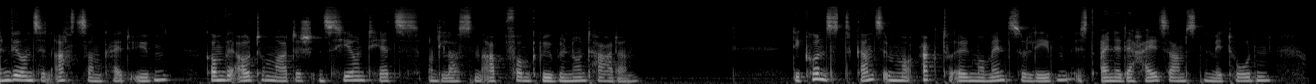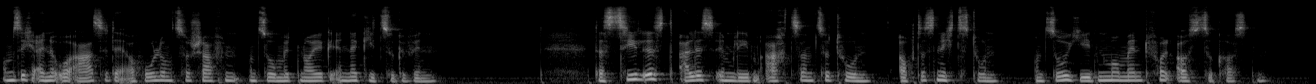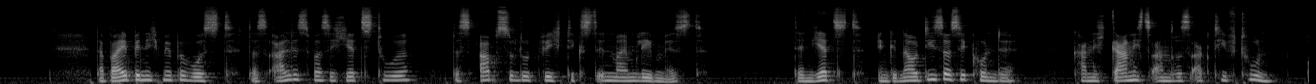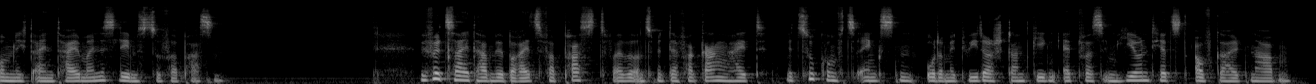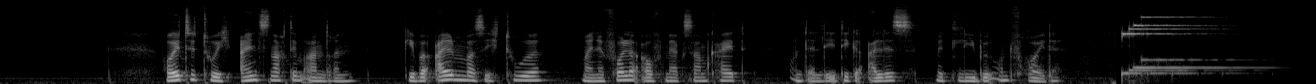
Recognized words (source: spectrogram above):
Wenn wir uns in Achtsamkeit üben, kommen wir automatisch ins Hier und Jetzt und lassen ab vom Grübeln und Hadern. Die Kunst, ganz im aktuellen Moment zu leben, ist eine der heilsamsten Methoden, um sich eine Oase der Erholung zu schaffen und somit neue Energie zu gewinnen. Das Ziel ist, alles im Leben achtsam zu tun, auch das Nichtstun, und so jeden Moment voll auszukosten. Dabei bin ich mir bewusst, dass alles, was ich jetzt tue, das absolut Wichtigste in meinem Leben ist. Denn jetzt, in genau dieser Sekunde, kann ich gar nichts anderes aktiv tun, um nicht einen Teil meines Lebens zu verpassen. Wie viel Zeit haben wir bereits verpasst, weil wir uns mit der Vergangenheit, mit Zukunftsängsten oder mit Widerstand gegen etwas im Hier und Jetzt aufgehalten haben? Heute tue ich eins nach dem anderen, gebe allem, was ich tue, meine volle Aufmerksamkeit und erledige alles mit Liebe und Freude.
